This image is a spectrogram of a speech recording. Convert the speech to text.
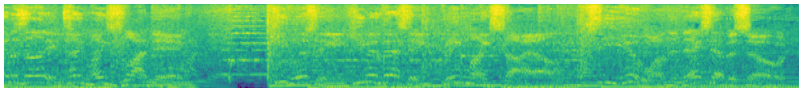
Amazon and type Mike Zlotnik. Keep listening and keep investing Big Mike style. See you on the next episode.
